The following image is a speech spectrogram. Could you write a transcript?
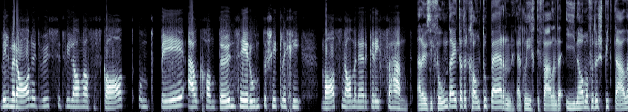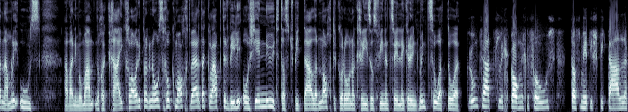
weil wir A nicht wissen, wie lange es geht und B auch Kantone sehr unterschiedliche Massnahmen ergriffen haben. Eine Lösung gefunden hat der Kanton Bern. Er gleicht die fehlenden Einnahmen der Spitäler nämlich aus. Auch wenn im Moment noch keine klare Prognose gemacht werden glaubt der Willi Ogier nicht, dass die Spitäler nach der Corona-Krise aus finanziellen Gründen zutun müssen. Grundsätzlich gehe ich davon aus, dass wir die Spitäler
